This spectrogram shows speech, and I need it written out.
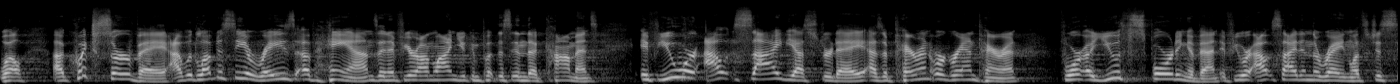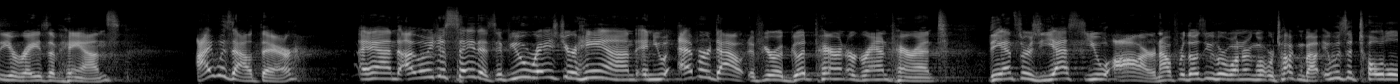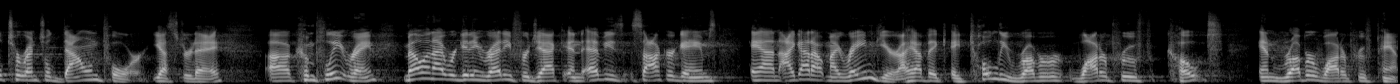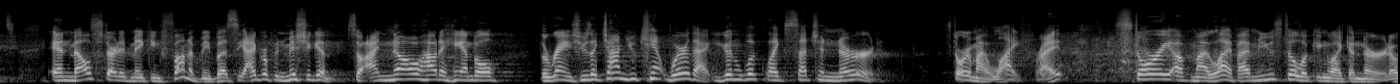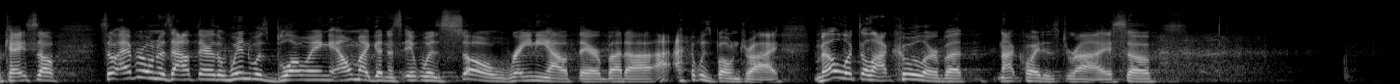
Well, a quick survey. I would love to see a raise of hands. And if you're online, you can put this in the comments. If you were outside yesterday as a parent or grandparent for a youth sporting event, if you were outside in the rain, let's just see a raise of hands. I was out there. And uh, let me just say this if you raised your hand and you ever doubt if you're a good parent or grandparent, the answer is yes, you are. Now, for those of you who are wondering what we're talking about, it was a total torrential downpour yesterday, uh, complete rain. Mel and I were getting ready for Jack and Evie's soccer games, and I got out my rain gear. I have a, a totally rubber, waterproof coat and rubber waterproof pants. And Mel started making fun of me, but see, I grew up in Michigan, so I know how to handle the rain. She was like, John, you can't wear that. You're gonna look like such a nerd. Story of my life, right? Story of my life. I'm used to looking like a nerd, okay? So, so everyone was out there, the wind was blowing. Oh my goodness, it was so rainy out there, but uh, I, I was bone dry. Mel looked a lot cooler, but not quite as dry. So,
